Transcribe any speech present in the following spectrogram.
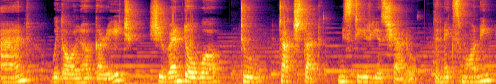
And with all her courage, she went over to touch that mysterious shadow. The next morning,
